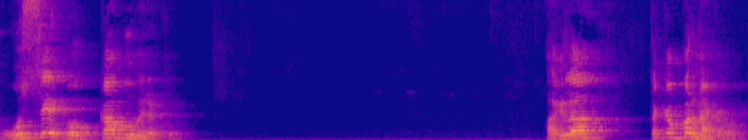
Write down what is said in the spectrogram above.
गुस्से को काबू में रखो। अगला तकबर ना करो।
